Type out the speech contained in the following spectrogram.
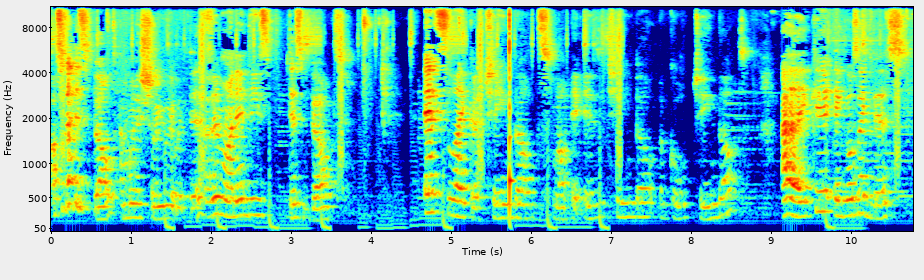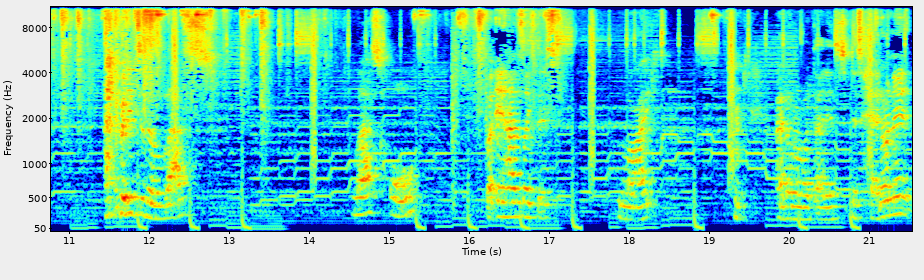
Also got this belt. I'm gonna show you it with this. I've been wanting these this belt. It's like a chain belt. Well, it is a chain belt, a gold chain belt. I like it. It goes like this. I put it to the last last hole, but it has like this line. I don't know what that is. This head on it.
